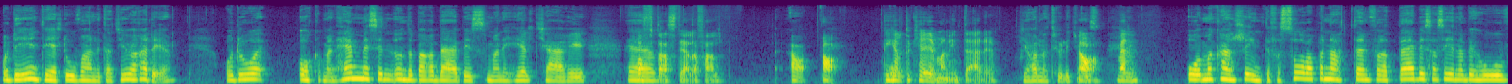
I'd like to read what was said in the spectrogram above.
och det är inte helt ovanligt att göra det. Och då åker man hem med sin underbara bebis som man är helt kär i. Eh, Oftast i alla fall. Ja, Ja, det är helt okej om man inte är det. ja, naturligtvis. Ja, men Och man kanske inte får sova på natten för att bebis har sina behov.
